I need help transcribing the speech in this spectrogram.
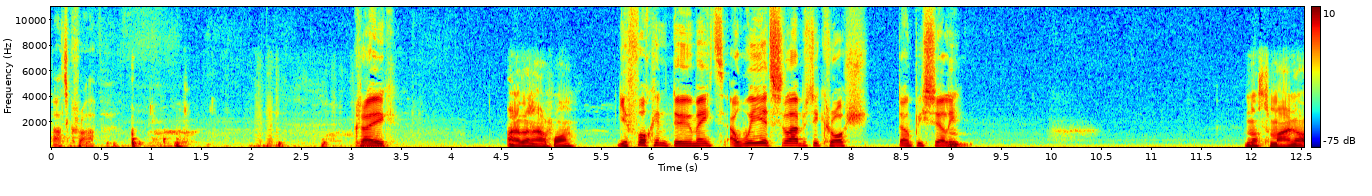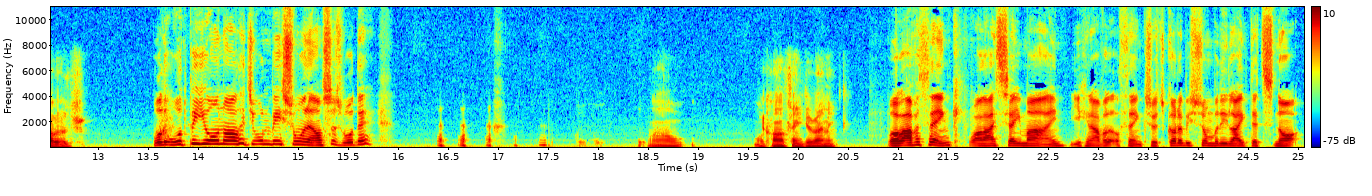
That's crap. Craig, I don't have one. you fucking do, mate. A weird celebrity crush. Don't be silly. Mm. Not to my knowledge. Well, it would be your knowledge. It wouldn't be someone else's, would it? Well, I can't think of any. Well, have a think. While I say mine, you can have a little think. So it's got to be somebody like that's not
